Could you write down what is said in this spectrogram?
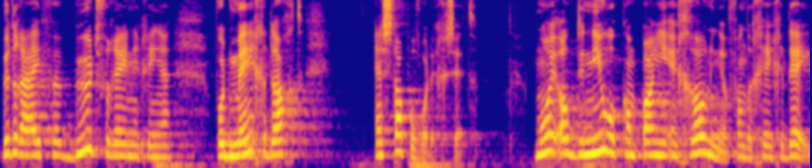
bedrijven, buurtverenigingen wordt meegedacht en stappen worden gezet. Mooi ook de nieuwe campagne in Groningen van de GGD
